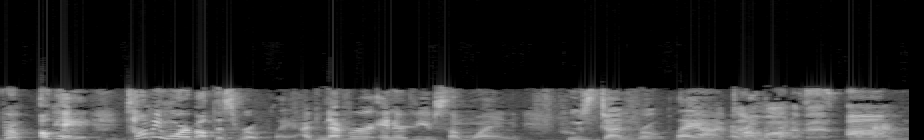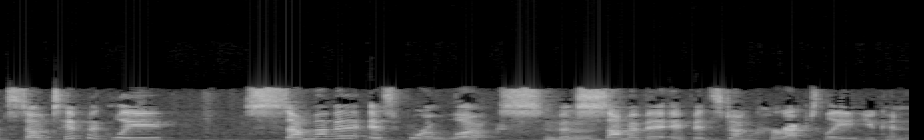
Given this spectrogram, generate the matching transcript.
Rope. Okay, tell me more about this rope play. I've never interviewed someone who's done rope play Yeah, I've done around a the lot of it. Okay. Um, so typically, some of it is for looks, Mm-hmm. but some of it, if it's done correctly, you can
